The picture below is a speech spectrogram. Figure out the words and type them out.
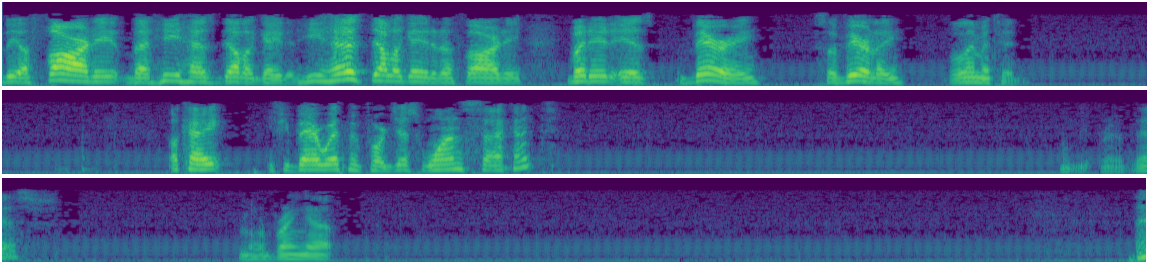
the authority that he has delegated. He has delegated authority, but it is very severely limited. Okay, if you bear with me for just one second. Me get rid of this. I'm going to bring up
